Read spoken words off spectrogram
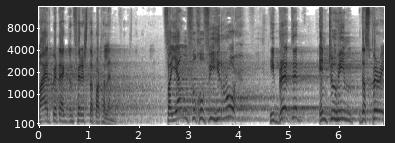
মায়ের পেটে একজন ফেরেশতা পাঠালেন। ফায়াংফুখু ফিহির রূহ he breathed into him the spirit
